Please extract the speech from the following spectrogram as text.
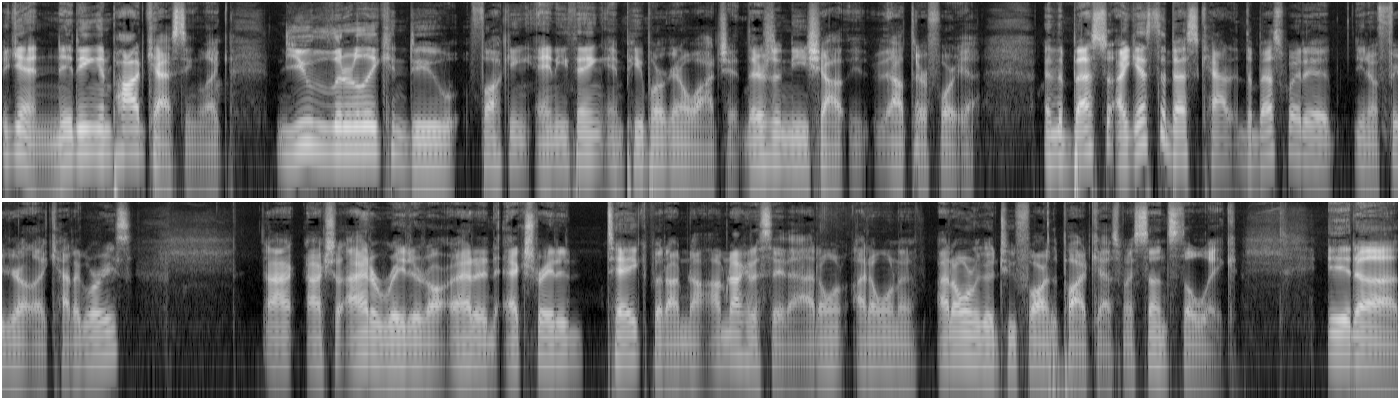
again knitting and podcasting. Like you literally can do fucking anything, and people are gonna watch it. There's a niche out out there for you. And the best, I guess, the best cat, the best way to you know figure out like categories. I, actually, I had a rated, I had an X-rated take, but I'm not. I'm not gonna say that. I don't. I don't want to. I don't want to go too far in the podcast. My son's still awake. It uh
